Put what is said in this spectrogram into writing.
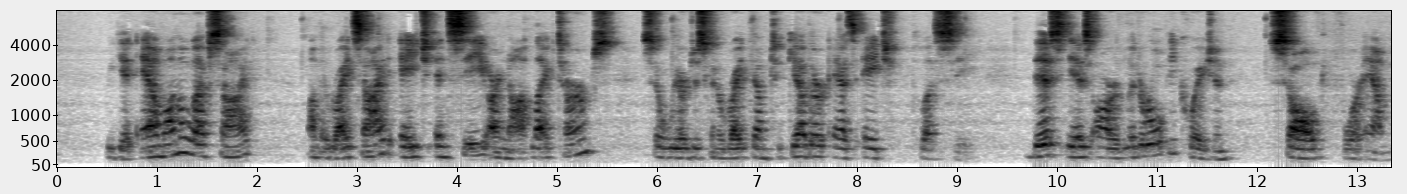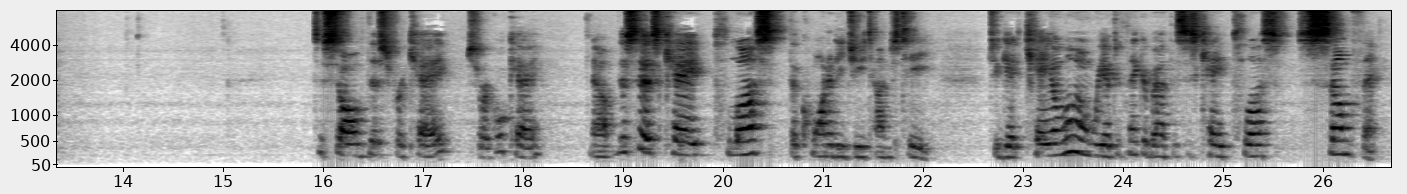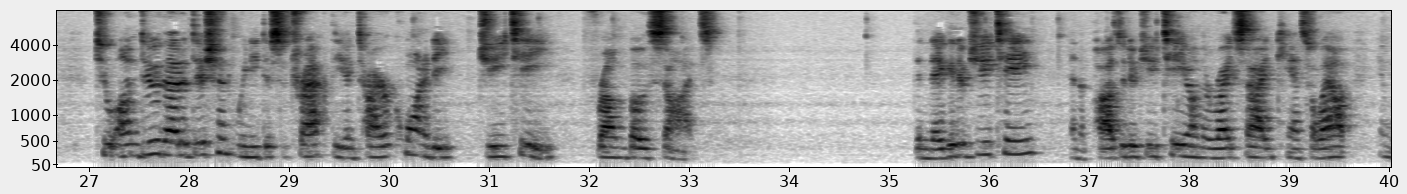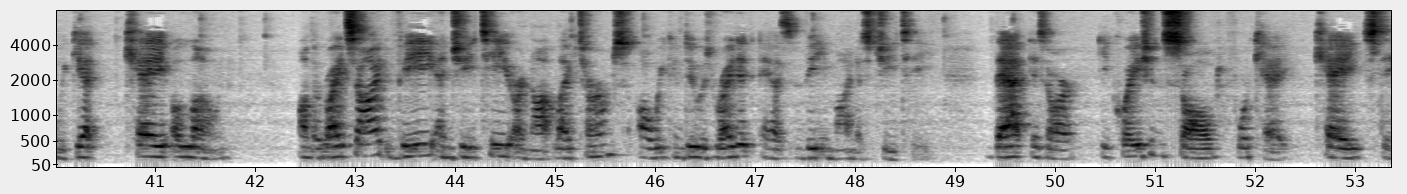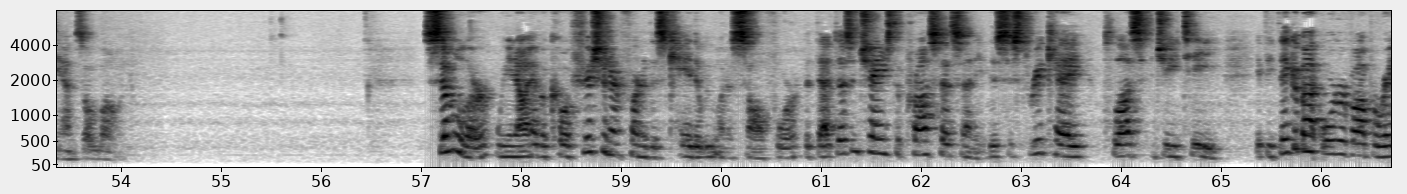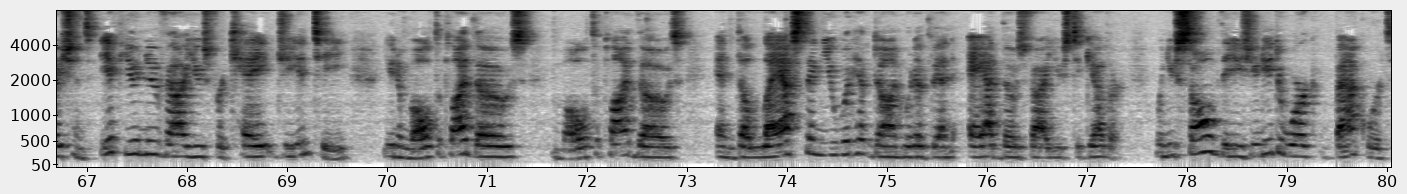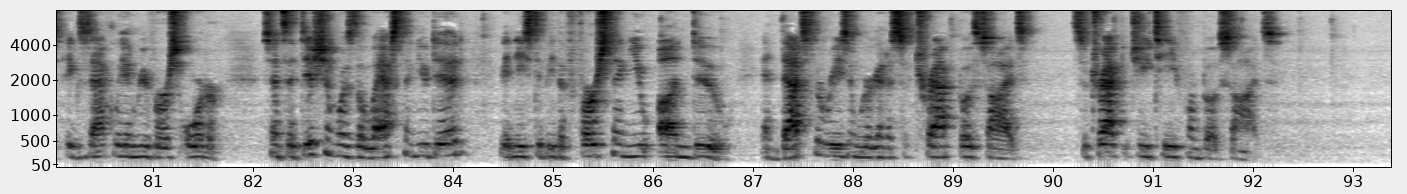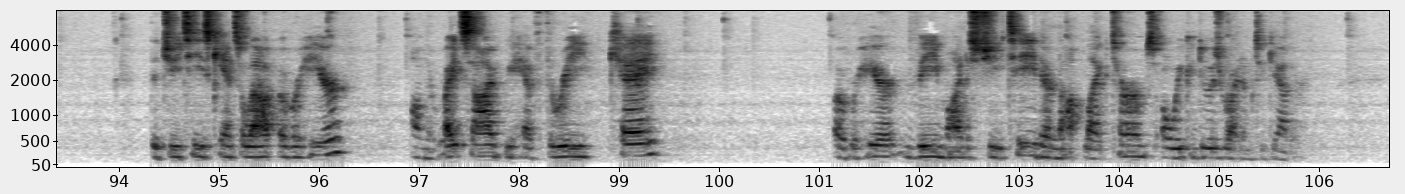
We get m on the left side. On the right side, h and c are not like terms, so we are just going to write them together as h plus c. This is our literal equation solved for m. To solve this for k, circle k. Now this says k plus the quantity g times t. To get k alone, we have to think about this as k plus something. To undo that addition, we need to subtract the entire quantity gt from both sides. The negative gt and the positive gt on the right side cancel out, and we get k alone. On the right side, V and GT are not like terms. All we can do is write it as V minus GT. That is our equation solved for K. K stands alone. Similar, we now have a coefficient in front of this k that we want to solve for, but that doesn't change the process any. This is 3k plus gt. If you think about order of operations, if you knew values for k, g, and t, you'd have multiplied those, multiplied those, and the last thing you would have done would have been add those values together. When you solve these, you need to work backwards exactly in reverse order. Since addition was the last thing you did, it needs to be the first thing you undo. And that's the reason we're going to subtract both sides, subtract GT from both sides. The GTs cancel out over here. On the right side, we have 3K over here, v minus gt, they're not like terms. All we can do is write them together.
